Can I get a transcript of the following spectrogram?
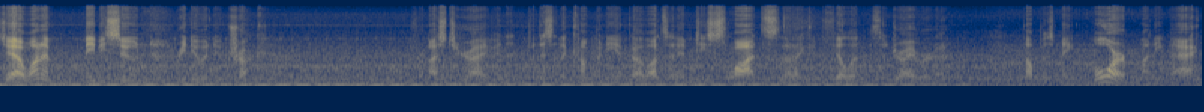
So yeah, I want to maybe soon redo a new truck us to drive in and put this in the company. I've got lots of empty slots that I can fill in with the driver to help us make more money back.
